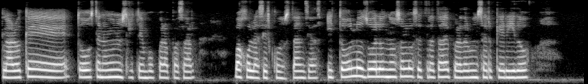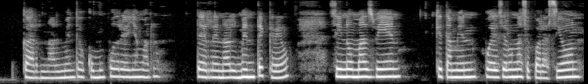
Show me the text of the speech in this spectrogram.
Claro que todos tenemos nuestro tiempo para pasar bajo las circunstancias y todos los duelos no solo se trata de perder un ser querido carnalmente o cómo podría llamarlo, terrenalmente creo, sino más bien que también puede ser una separación,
